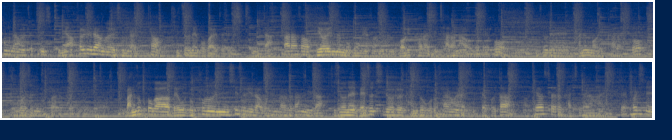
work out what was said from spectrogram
성장을 促진시키며 혈류량을 증가시켜 기존의 모발들을 지킵니다. 따라서 비어있는 모공에서는 머리카락이 자라나오게 되고 기존의 가는 머리카락도 굵어지는 효과를 가지고 있죠. 만족도가 매우 높은 시술이라고 생각을 합니다. 기존의 메조 치료를 단독으로 사용하였을 때보다 어, 헤어셀을 같이 사용했을 때 훨씬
